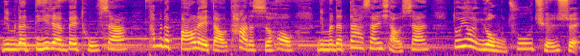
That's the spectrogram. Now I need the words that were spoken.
你们的敌人被屠杀，他们的堡垒倒塌的时候，你们的大山小山都要涌出泉水。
